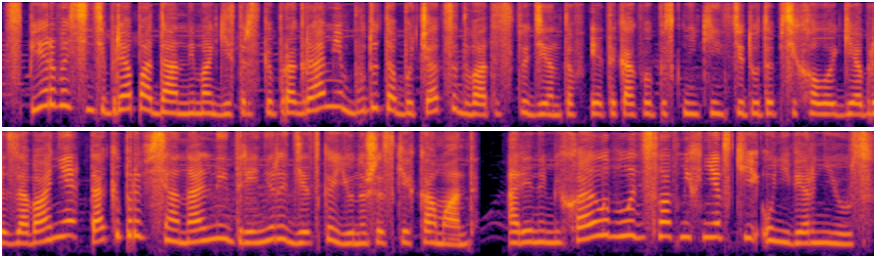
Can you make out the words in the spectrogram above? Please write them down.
С 1 сентября по данной магистрской программе будут обучаться 20 студентов. Это как выпускники Института психологии и образования, так и профессиональные тренеры детско-юношеских команд. Арина Михайлова, Владислав Михневский, Univer News.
